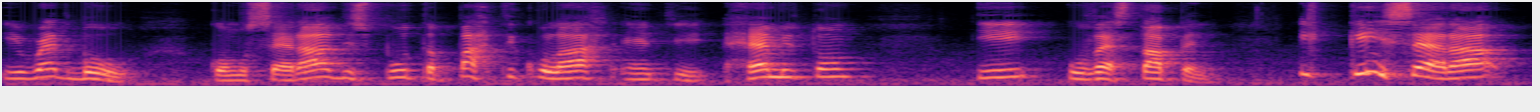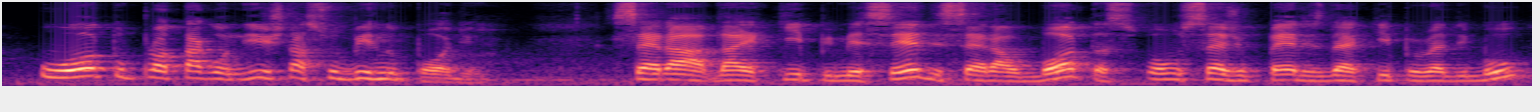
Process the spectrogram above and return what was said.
e Red Bull, como será a disputa particular entre Hamilton e o Verstappen, e quem será o outro protagonista a subir no pódio. Será da equipe Mercedes, será o Bottas ou o Sérgio Pérez da equipe Red Bull,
